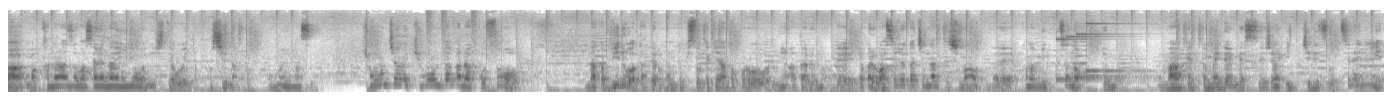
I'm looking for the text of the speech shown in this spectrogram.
は、まあ、必ず忘れないようにしておいてほしいなと思います。基本中の基本だからこそ、なんかビルを建てる本当基礎的なところに当たるので、やっぱり忘れがちになってしまうので、この3つの M、マーケットメディアメッセージの一致率を常に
